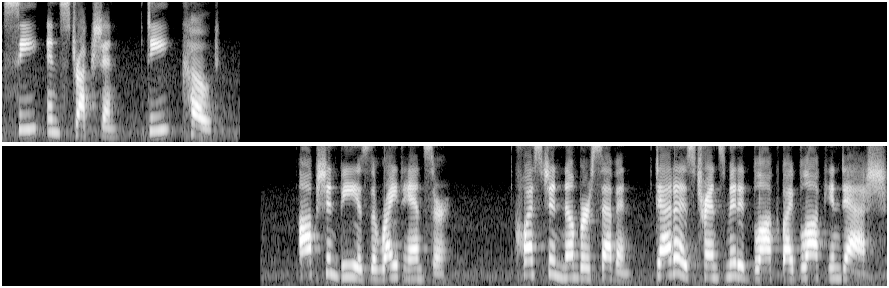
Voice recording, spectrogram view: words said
C. Instruction. D. Code. Option B is the right answer. Question number 7. Data is transmitted block by block in dash.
